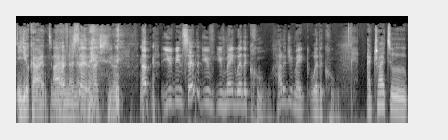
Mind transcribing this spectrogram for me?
you can't. I No, have no, to no, say that Manchester United. Um, you've been said that you've you've made weather cool. How did you make weather cool? I try to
